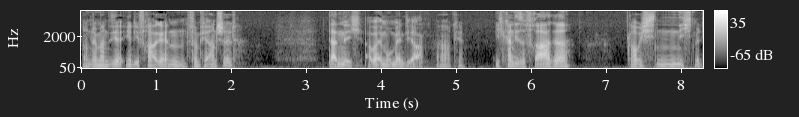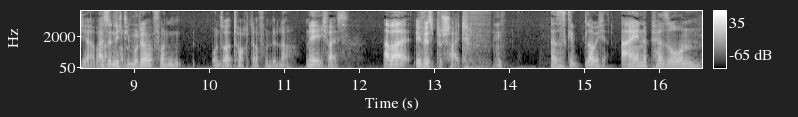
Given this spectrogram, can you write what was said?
Und wenn man sie, ihr die Frage in fünf Jahren stellt? Dann nicht, aber im Moment ja. Ah, okay. Ich kann diese Frage, glaube ich, nicht mit Ja beantworten. Also nicht die Mutter von unserer Tochter, von Lilla. Nee, ich weiß. Aber Ihr wisst Bescheid. also es gibt, glaube ich, eine Person,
